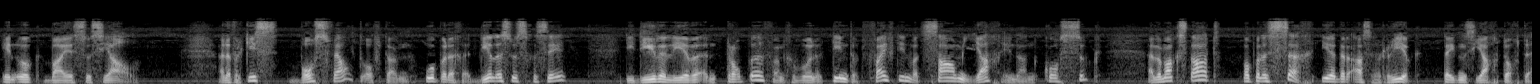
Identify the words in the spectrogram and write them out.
en ook baie sosiaal. Hulle verkies bosveld of dan operige dele soos gesê. Die diere lewe in troppe van gewone 10 tot 15 wat saam jag en dan kos soek. Hulle maak staat op hulle sig eerder as reuk tydens jagtogte.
